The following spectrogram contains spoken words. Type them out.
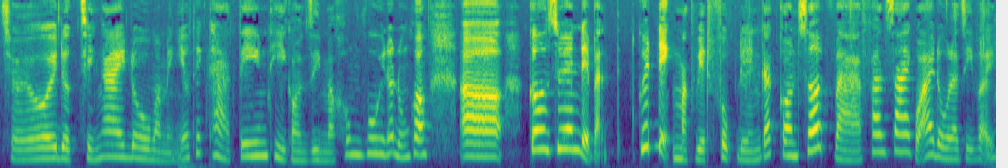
Trời ơi, được chính idol mà mình yêu thích thả tim thì còn gì mà không vui nữa đúng không? À, cơ duyên để bạn quyết định mặc Việt phục đến các concert và fan size của idol là gì vậy?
